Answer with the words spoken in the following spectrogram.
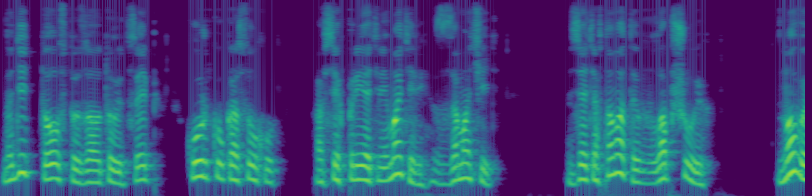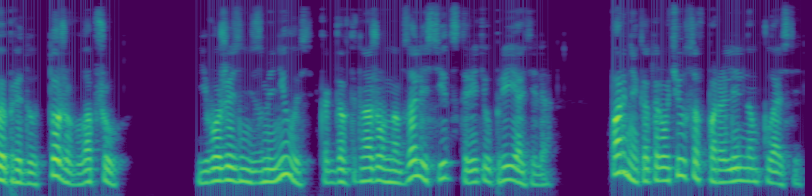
надеть толстую золотую цепь, куртку-косуху, а всех приятелей матери замочить. Взять автоматы в лапшу их. Новые придут, тоже в лапшу. Его жизнь изменилась, когда в тренажерном зале Сид встретил приятеля. Парня, который учился в параллельном классе.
